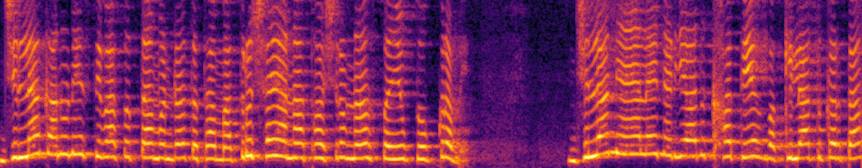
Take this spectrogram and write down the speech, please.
જિલ્લા કાનૂની સેવા સત્તા મંડળ તથા માતૃછાયા અનાથ આશ્રમના સંયુક્ત ઉપક્રમે જિલ્લા ન્યાયાલય નડિયાદ ખાતે વકીલાત કરતા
